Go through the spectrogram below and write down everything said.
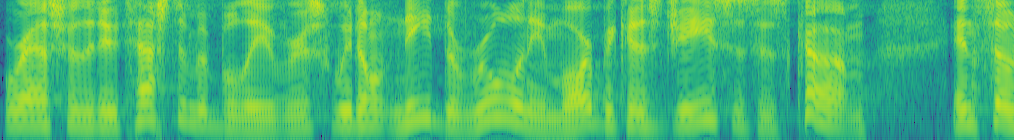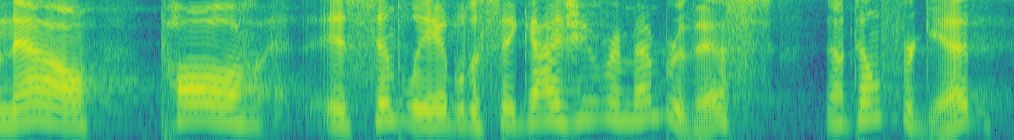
Whereas for the New Testament believers, we don't need the rule anymore because Jesus has come. And so now Paul is simply able to say, guys, you remember this. Now don't forget.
